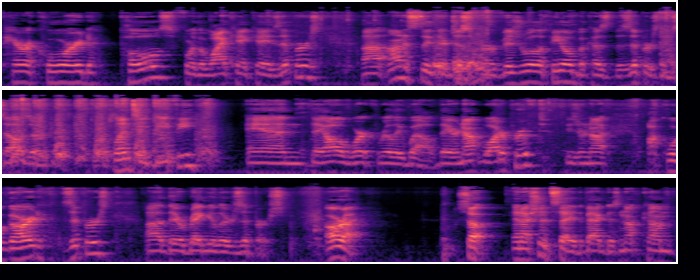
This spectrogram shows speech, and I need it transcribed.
paracord pulls for the YKK zippers. Uh, honestly, they're just for visual appeal because the zippers themselves are plenty beefy and they all work really well. They are not waterproofed. These are not AquaGuard zippers. Uh, they're regular zippers. All right. So, and I should say the bag does not come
